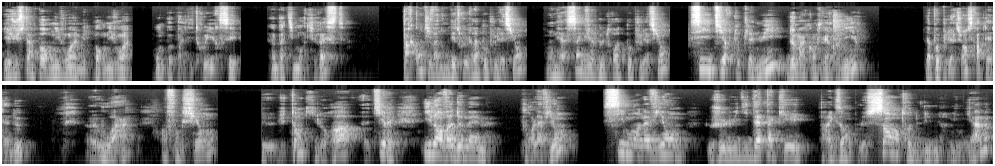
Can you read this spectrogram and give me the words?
Il y a juste un port niveau 1, mais le port niveau 1, on ne peut pas le détruire. C'est un bâtiment qui reste. Par contre, il va donc détruire la population. On est à 5,3 de population. S'il tire toute la nuit, demain quand je vais revenir, la population sera peut-être à 2 euh, ou à 1, en fonction du temps qu'il aura euh, tiré. Il en va de même pour l'avion. Si mon avion, je lui dis d'attaquer, par exemple, le centre de Birmingham,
